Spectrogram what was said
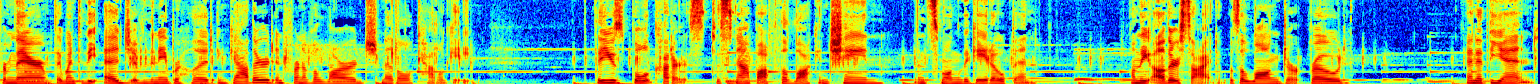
From there, they went to the edge of the neighborhood and gathered in front of a large metal cattle gate. They used bolt cutters to snap off the lock and chain and swung the gate open. On the other side was a long dirt road, and at the end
